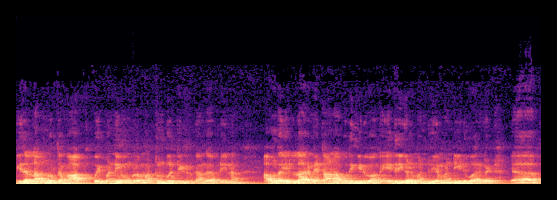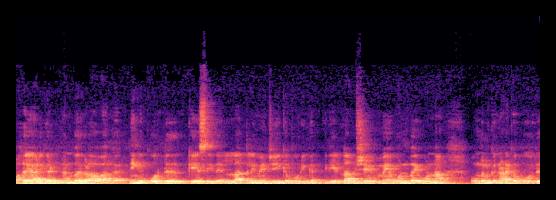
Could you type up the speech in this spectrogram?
இதெல்லாம் இன்னொருத்தவங்க ஆக்குப்பை பண்ணி உங்களை ம- துன்புறுத்திட்டு இருக்காங்க அப்படின்னா அவங்க எல்லாருமே தானாக ஒதுங்கிடுவாங்க. எதிரிகள் மன்றிய மண்டியிடுவார்கள். பகையாளிகள் நண்பர்களாவாங்க. நீங்கள் கோர்ட்டு கேஸ் இது எல்லாத்துலேயுமே ஜெயிக்க போகிறீங்க இது எல்லா விஷயமுமே ஒன் பை ஒன்னாக உங்களுக்கு நடக்க போகுது.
